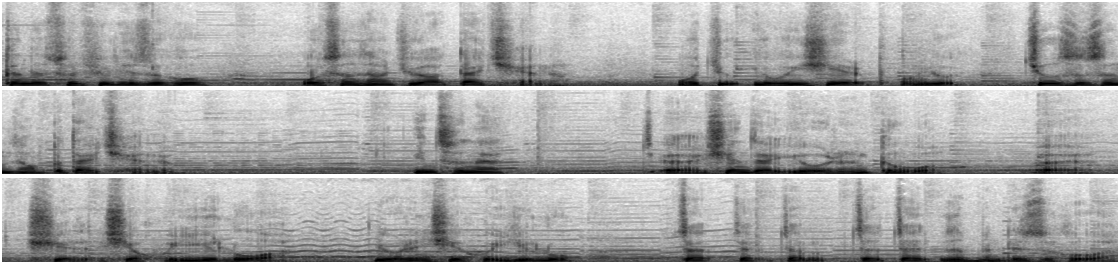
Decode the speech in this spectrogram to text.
跟着出去的时候，我身上就要带钱了。我就有一些朋友就是身上不带钱的，因此呢，呃，现在有人跟我，呃，写写回忆录啊，有人写回忆录。在在在在在日本的时候啊，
